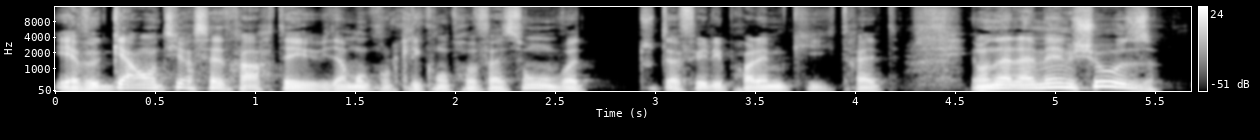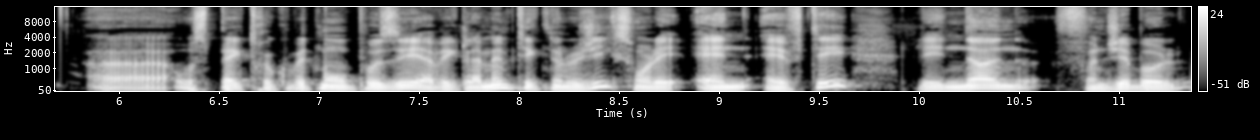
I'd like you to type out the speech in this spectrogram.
Et elle veut garantir cette rareté. Évidemment, contre les contrefaçons, on voit tout à fait les problèmes qu'ils traitent. Et on a la même chose euh, au spectre complètement opposé avec la même technologie, qui sont les NFT, les Non-Fungible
